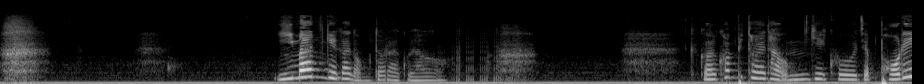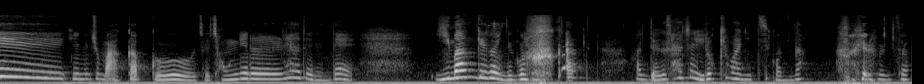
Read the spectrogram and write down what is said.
2만 개가 넘더라고요. 그걸 컴퓨터에 다 옮기고 이제 버리기는 좀 아깝고 이제 정리를 해야 되는데 2만 개가 있는 걸 보고 깜 아니 내가 사진을 이렇게 많이 찍었나? 막 이러면서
